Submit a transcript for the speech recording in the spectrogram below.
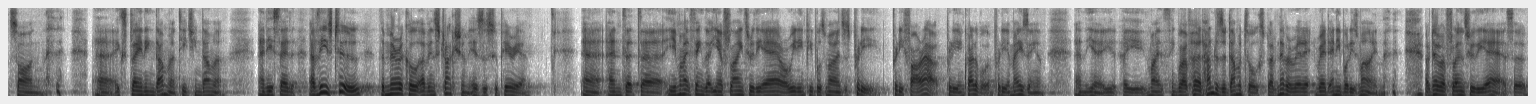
Son uh, explaining Dhamma, teaching Dhamma. And he said, of these two, the miracle of instruction is the superior. Uh, and that uh, you might think that you know flying through the air or reading people's minds is pretty pretty far out, pretty incredible, and pretty amazing. And and you know you, you might think, well, I've heard hundreds of Dhamma talks, but I've never read read anybody's mind. I've never flown through the air, so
